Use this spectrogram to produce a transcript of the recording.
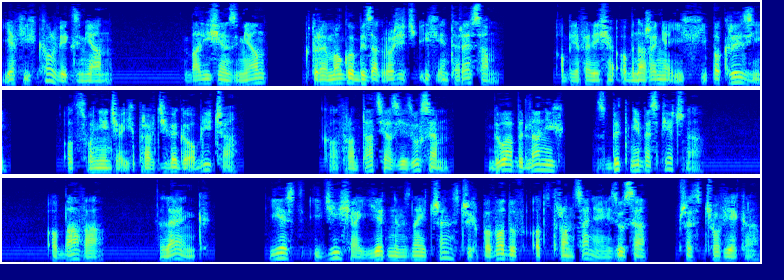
jakichkolwiek zmian. Bali się zmian, które mogłyby zagrozić ich interesom. Objawiali się obnażenia ich hipokryzji, odsłonięcia ich prawdziwego oblicza. Konfrontacja z Jezusem byłaby dla nich zbyt niebezpieczna. Obawa, lęk jest i dzisiaj jednym z najczęstszych powodów odtrącania Jezusa przez człowieka.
